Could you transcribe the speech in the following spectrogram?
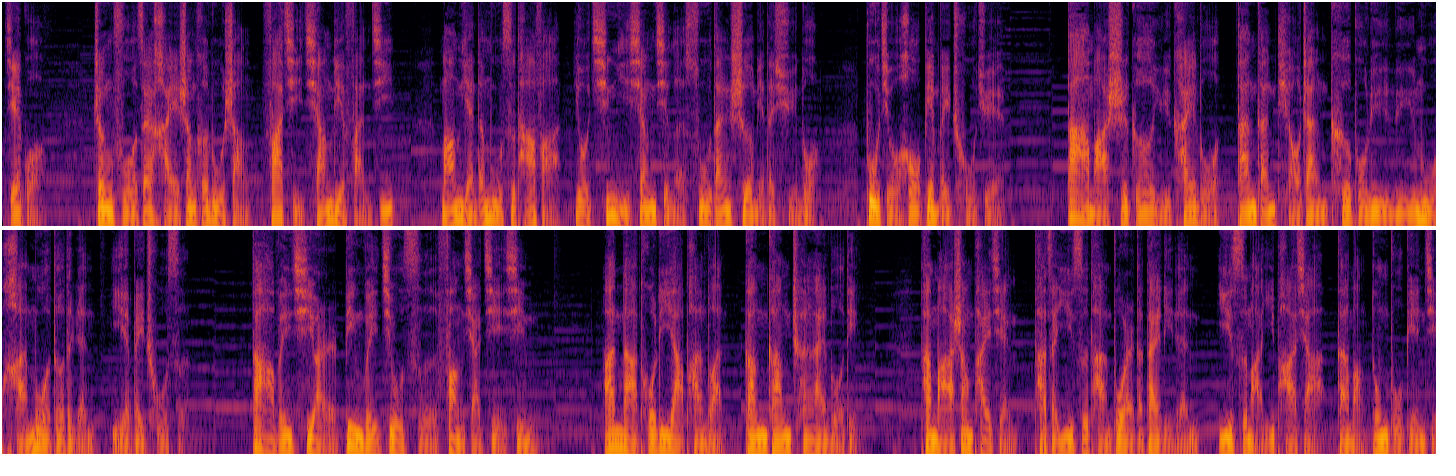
结果，政府在海上和陆上发起强烈反击。盲眼的穆斯塔法又轻易相信了苏丹赦免的许诺，不久后便被处决。大马士革与开罗胆敢挑战科普律吕穆罕默德的人也被处死。大维齐尔并未就此放下戒心。安纳托利亚叛乱刚刚尘埃落定，他马上派遣他在伊斯坦布尔的代理人伊斯马伊帕夏赶往东部边境，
